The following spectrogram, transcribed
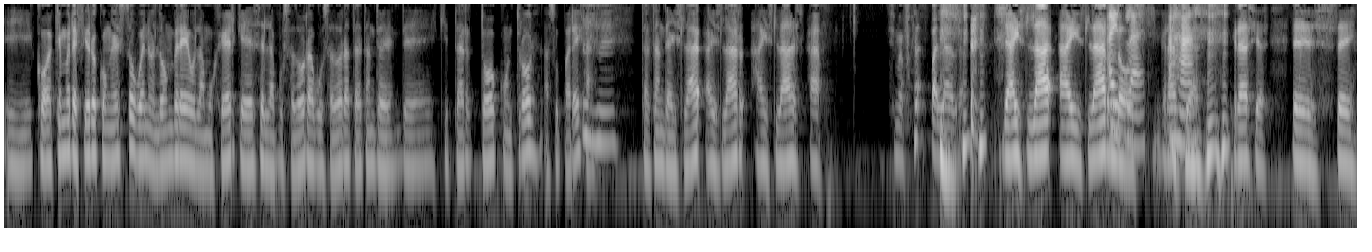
¿Y a qué me refiero con esto? Bueno, el hombre o la mujer que es el abusador o abusadora tratan de, de quitar todo control a su pareja. Ujú. Tratan de aislar, aislar, aislar, ah, se me fue la palabra, de aislar, aislarlos. Aislar, Gracias, gracias. Este,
